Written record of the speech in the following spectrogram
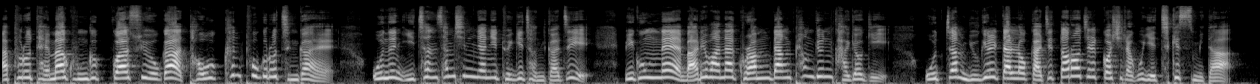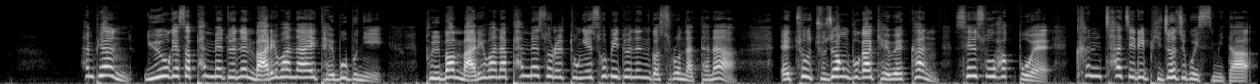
앞으로 대마 공급과 수요가 더욱 큰 폭으로 증가해 오는 2030년이 되기 전까지 미국 내 마리화나 그람당 평균 가격이 5.61달러까지 떨어질 것이라고 예측했습니다. 한편 뉴욕에서 판매되는 마리화나의 대부분이 불법 마리화나 판매소를 통해 소비되는 것으로 나타나 애초 주정부가 계획한 세수 확보에 큰 차질이 빚어지고 있습니다.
